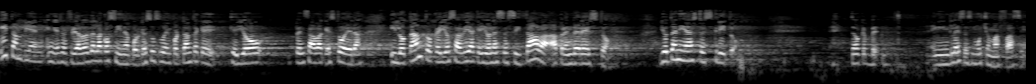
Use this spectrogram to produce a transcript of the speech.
y también en el refrigerador de la cocina, porque eso es lo importante que, que yo pensaba que esto era, y lo tanto que yo sabía que yo necesitaba aprender esto. Yo tenía esto escrito. Tengo que ver. En inglés es mucho más fácil.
